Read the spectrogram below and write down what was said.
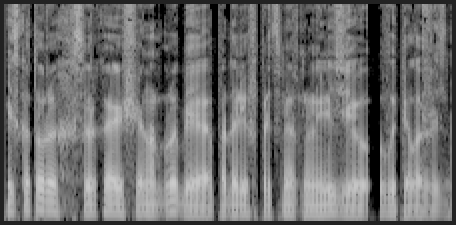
из которых сверкающее надгробие, подарив предсмертную иллюзию, выпило жизнь.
